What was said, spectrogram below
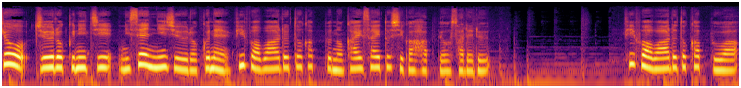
今日16日2026年 FIFA ワールドカップの開催都市が発表される。FIFA ワールドカップは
